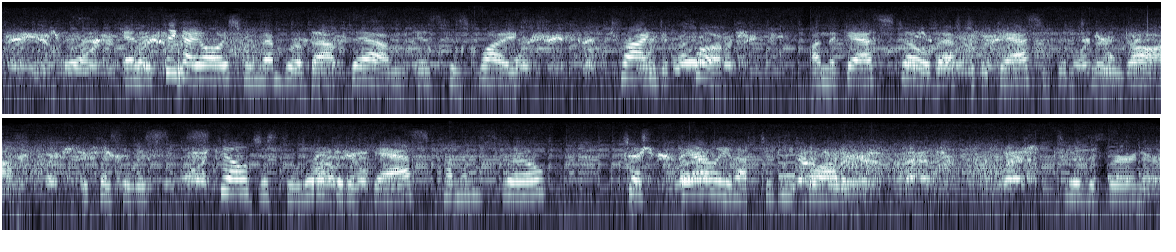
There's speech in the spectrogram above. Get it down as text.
Paint is worn in And the thing I always remember about them is his wife Four feet from trying to cook on the gas stove after the gas had been turned off because there was still just a little bit of gas coming through, just barely enough to heat water through the burner.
